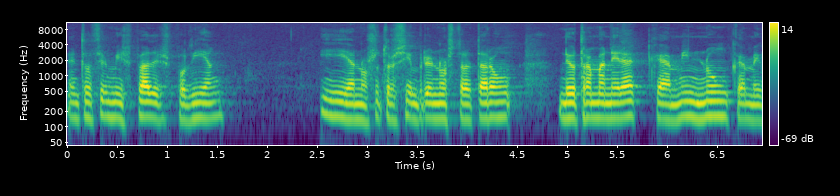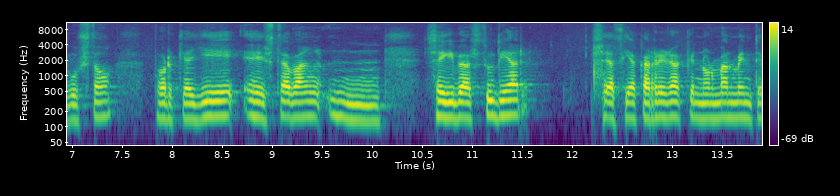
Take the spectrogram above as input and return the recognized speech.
Entonces mis padres podían y a nosotros siempre nos trataron de otra manera que a mí nunca me gustó, porque allí estaban, mm, se iba a estudiar, se hacía carrera que normalmente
